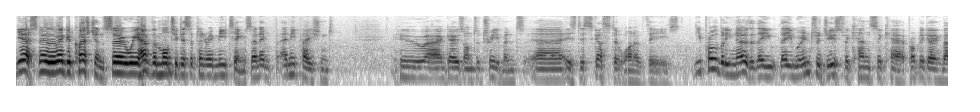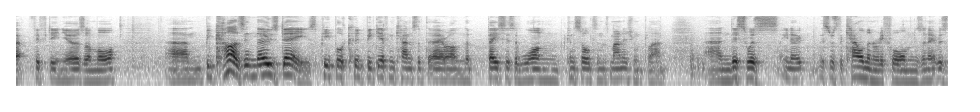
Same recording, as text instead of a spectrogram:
Yes, no, they're very good questions. So we have the multidisciplinary meetings, and if any patient who uh, goes on to treatment uh, is discussed at one of these. You probably know that they, they were introduced for cancer care, probably going back 15 years or more, um, because in those days people could be given cancer there on the basis of one consultant's management plan. And this was, you know, this was the Calman reforms, and it was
